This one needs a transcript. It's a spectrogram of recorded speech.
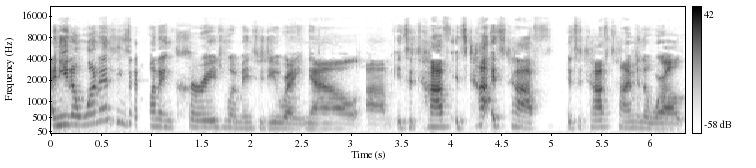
And you know, one of the things I want to encourage women to do right now, um, it's a tough, it's tough, it's tough. It's a tough time in the world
